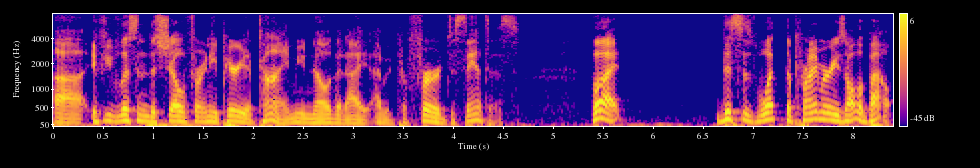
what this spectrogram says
Uh, if you've listened to the show for any period of time, you know that I, I would prefer DeSantis. But this is what the primary is all about.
